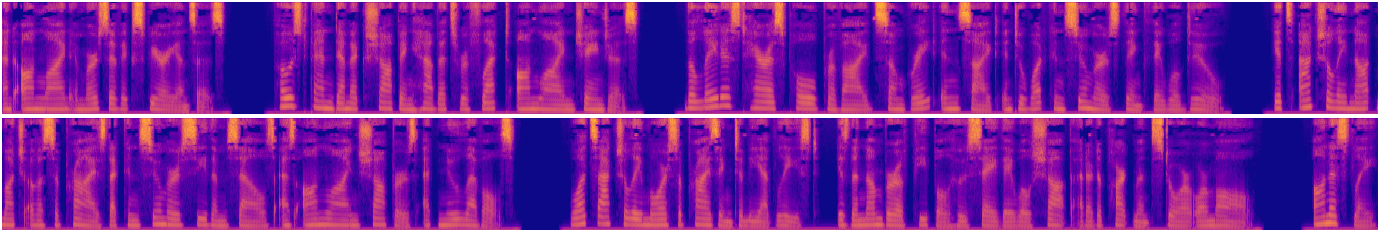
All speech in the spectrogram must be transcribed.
and online immersive experiences. Post pandemic shopping habits reflect online changes. The latest Harris poll provides some great insight into what consumers think they will do. It's actually not much of a surprise that consumers see themselves as online shoppers at new levels. What's actually more surprising to me, at least, is the number of people who say they will shop at a department store or mall. Honestly,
